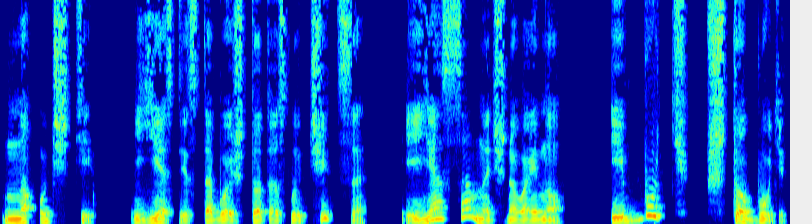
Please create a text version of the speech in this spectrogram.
Но учти, если с тобой что-то случится, я сам начну войну. И будь что будет.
